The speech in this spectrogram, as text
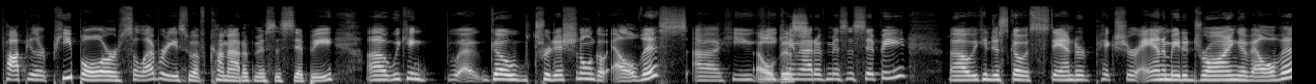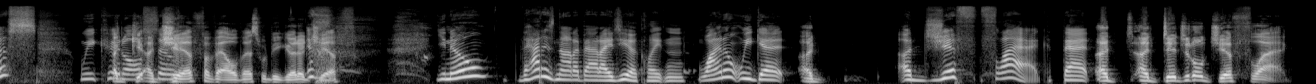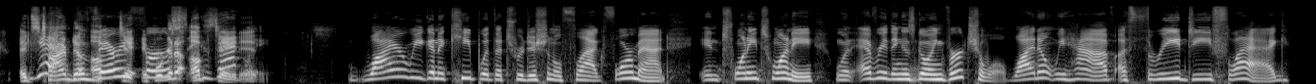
popular people or celebrities who have come out of Mississippi. Uh, we can uh, go traditional, go Elvis. Uh, he he came out of Mississippi. Uh, we can just go a standard picture animated drawing of Elvis. We could gi- also, a GIF of Elvis would be good. A GIF. you know, that is not a bad idea, Clayton. Why don't we get a a GIF flag that a a digital GIF flag. It's Yeah, time to update. if we're gonna update exactly. it, Why are we going to keep with the traditional flag format in 2020 when everything is going virtual? Why don't we have a 3D flag?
